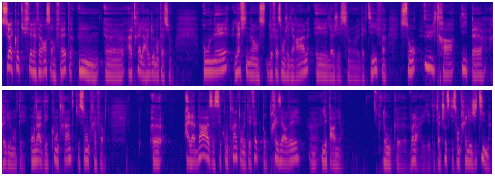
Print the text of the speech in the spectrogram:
ce à quoi tu fais référence, en fait, euh, a trait à la réglementation. On est, la finance de façon générale et la gestion d'actifs sont ultra, hyper réglementées. On a des contraintes qui sont très fortes. Euh, à la base, ces contraintes ont été faites pour préserver l'épargnant. Donc voilà, il y a des tas de choses qui sont très légitimes.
